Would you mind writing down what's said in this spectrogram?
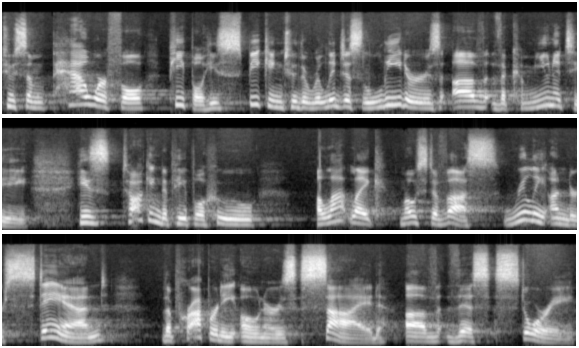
to some powerful people. He's speaking to the religious leaders of the community. He's talking to people who, a lot like most of us, really understand the property owner's side of this story.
